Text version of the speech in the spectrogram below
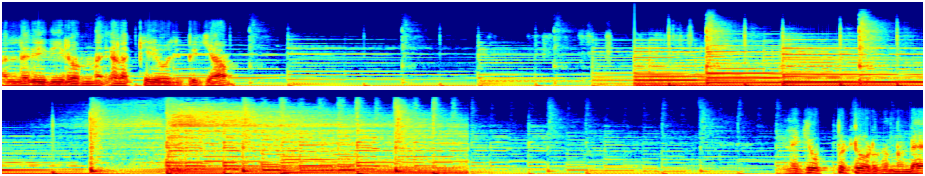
നല്ല രീതിയിൽ ഒന്ന് ഇളക്കി യോജിപ്പിക്കാം. ഇതിലേക്ക് ഉപ്പിട്ട് കൊടുക്കുന്നുണ്ട്.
